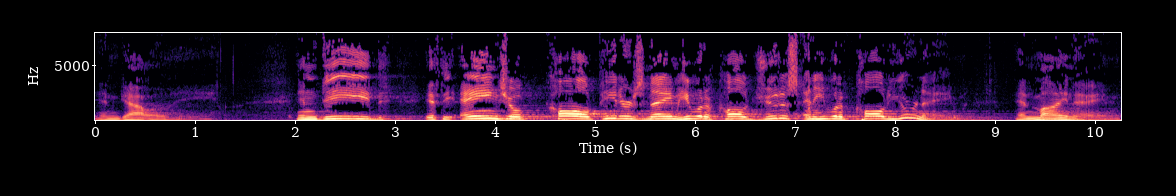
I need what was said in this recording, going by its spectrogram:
in Galilee. Indeed, if the angel called Peter's name, he would have called Judas and he would have called your name and my name.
